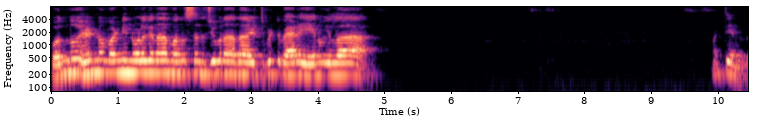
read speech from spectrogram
ಹೊನ್ನು, ಹೆಣ್ಣು, ಮಣ್ಣಿನೊಳಗನ ಮನುಷ್ಯನ ಜೀವನ ಅದ, ಇಷ್ಟು ಬಿಟ್ಟು ಬೇರೆ ಏನೂ ಇಲ್ಲ. ಮತ್ತೇನದ?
